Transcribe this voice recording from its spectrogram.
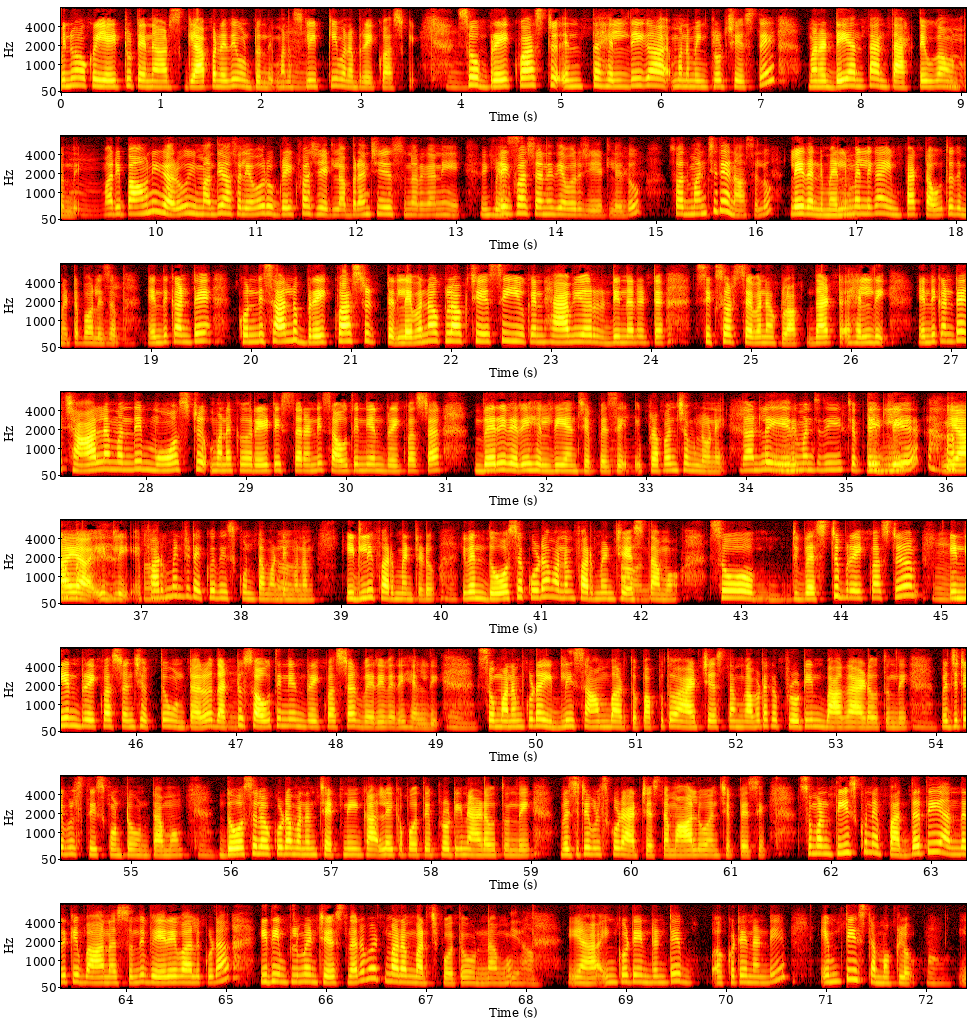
మినిమం ఒక eight to ten hours gap అనేది ఉంటుంది మన స్లీప్కి మన బ్రేక్ఫాస్ట్కి. సో బ్రేక్ఫాస్ట్ ఎంత హెల్దీగా మనం ఇంక్లూడ్ చేస్తే మన డే అంతా అంత యాక్టివ్గా ఉంటుంది. మరి పావని గారు ఈ మధ్య అసలు ఎవరు బ్రేక్ఫాస్ట్ చేయట్లా బ్రంచ్ చేస్తున్నారు కానీ. బ్రేక్ఫాస్ట్ అనేది ఎవరు చేయట్లేదు. సో అది మంచిదేనా అసలు? లేదండి మెల్లిమెల్లిగా ఇంపాక్ట్ అవుతుంది మెటబాలిజం ఎందుకంటే కొన్నిసార్లు బ్రేక్ఫాస్ట్ లెవెన్ ఓ క్లాక్ చేసి you can have your dinner at six or seven o'clock that healthy ఎందుకంటే చాలా మంది మోస్ట్ మనకు రేట్ ఇస్తారండి South Indian breakfast are very very healthy అని చెప్పేసి ఈ ప్రపంచంలోనే. దాంట్లో ఏది మంచిది? చెప్తే idli. Idli yeah yeah idli. Fermented ఎక్కువ తీసుకుంటామండి మనం. ఇడ్లీ ఫర్మెంటెడ్ ఈవెన్ దోశ కూడా మనం ఫర్మెంట్ చేస్తాము. So the best breakfast Indian breakfast అని చెప్తూ ఉంటారు. That to South Indian breakfast are very very healthy so మనం కూడా ఇడ్లీ సాంబార్తో పప్పుతో యాడ్ చేస్తాం కాబట్టి అక్కడ ప్రోటీన్ బాగా యాడ్ అవుతుంది. వెజిటేబుల్స్ తీసుకుంటూ ఉంటాము. దోశలో కూడా మనం చట్నీ లేకపోతే ప్రోటీన్ యాడ్ అవుతుంది. వెజిటేబుల్స్ కూడా యాడ్ చేస్తాం ఆలు అని చెప్పేసి. సో మనం తీసుకునే పద్ధతి అందరికీ బాగా నచ్చుతుంది. వేరే వాళ్ళు కూడా ఇది ఇంప్లిమెంట్ చేస్తున్నారు బట్ మనం మర్చిపోతూ ఉన్నాము. యా ఇంకోటి ఏంటంటే ఒకటేనండి ఎంటీ స్టమక్లో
